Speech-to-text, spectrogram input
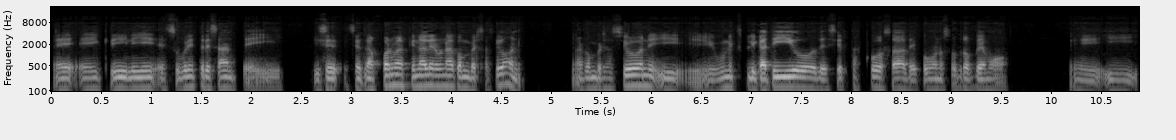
Es, increíble, es súper interesante y, se, transforma al final en una conversación, una conversación y, un explicativo de ciertas cosas, de cómo nosotros vemos eh, y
